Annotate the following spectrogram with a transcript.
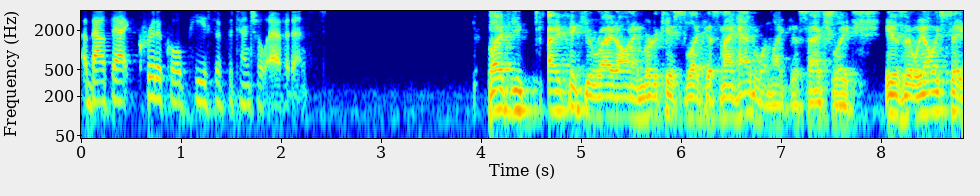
about that critical piece of potential evidence? Well, I think I think you're right on in murder cases like this, and I had one like this actually. Is that we always say,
